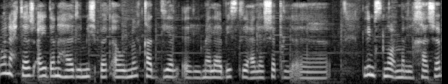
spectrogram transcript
ونحتاج أيضا هذا المشبك أو الملقط ديال الملابس اللي على شكل آه اللي مصنوع من الخشب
